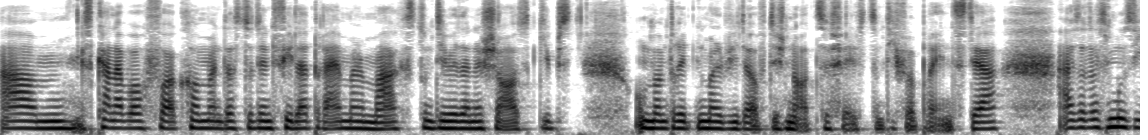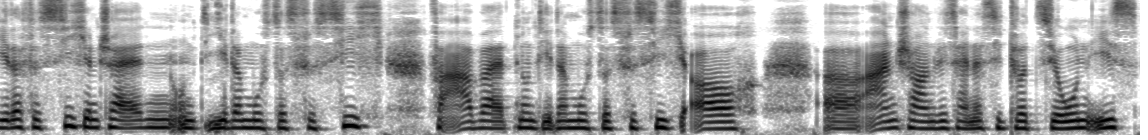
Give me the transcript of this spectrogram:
Ähm, es kann aber auch vorkommen, dass du den Fehler dreimal machst und dir wieder eine Chance gibst und beim dritten Mal wieder auf die Schnauze fällst und dich verbrennst. Ja, also das muss jeder für sich entscheiden und jeder muss das für sich verarbeiten und jeder muss das für sich auch äh, anschauen, wie seine Situation ist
